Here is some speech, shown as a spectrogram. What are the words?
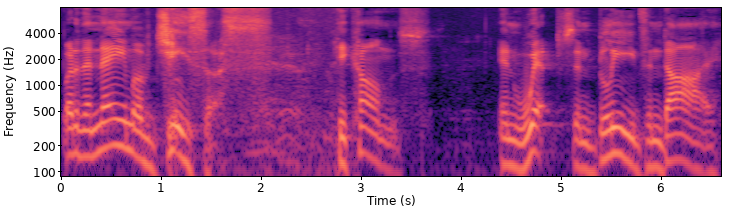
But in the name of Jesus, he comes and whips and bleeds and die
